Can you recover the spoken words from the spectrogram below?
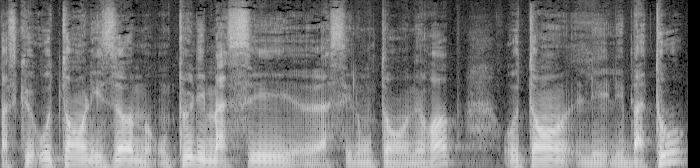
Parce que autant les hommes, on peut les masser euh, assez longtemps en Europe, autant les, les bateaux,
